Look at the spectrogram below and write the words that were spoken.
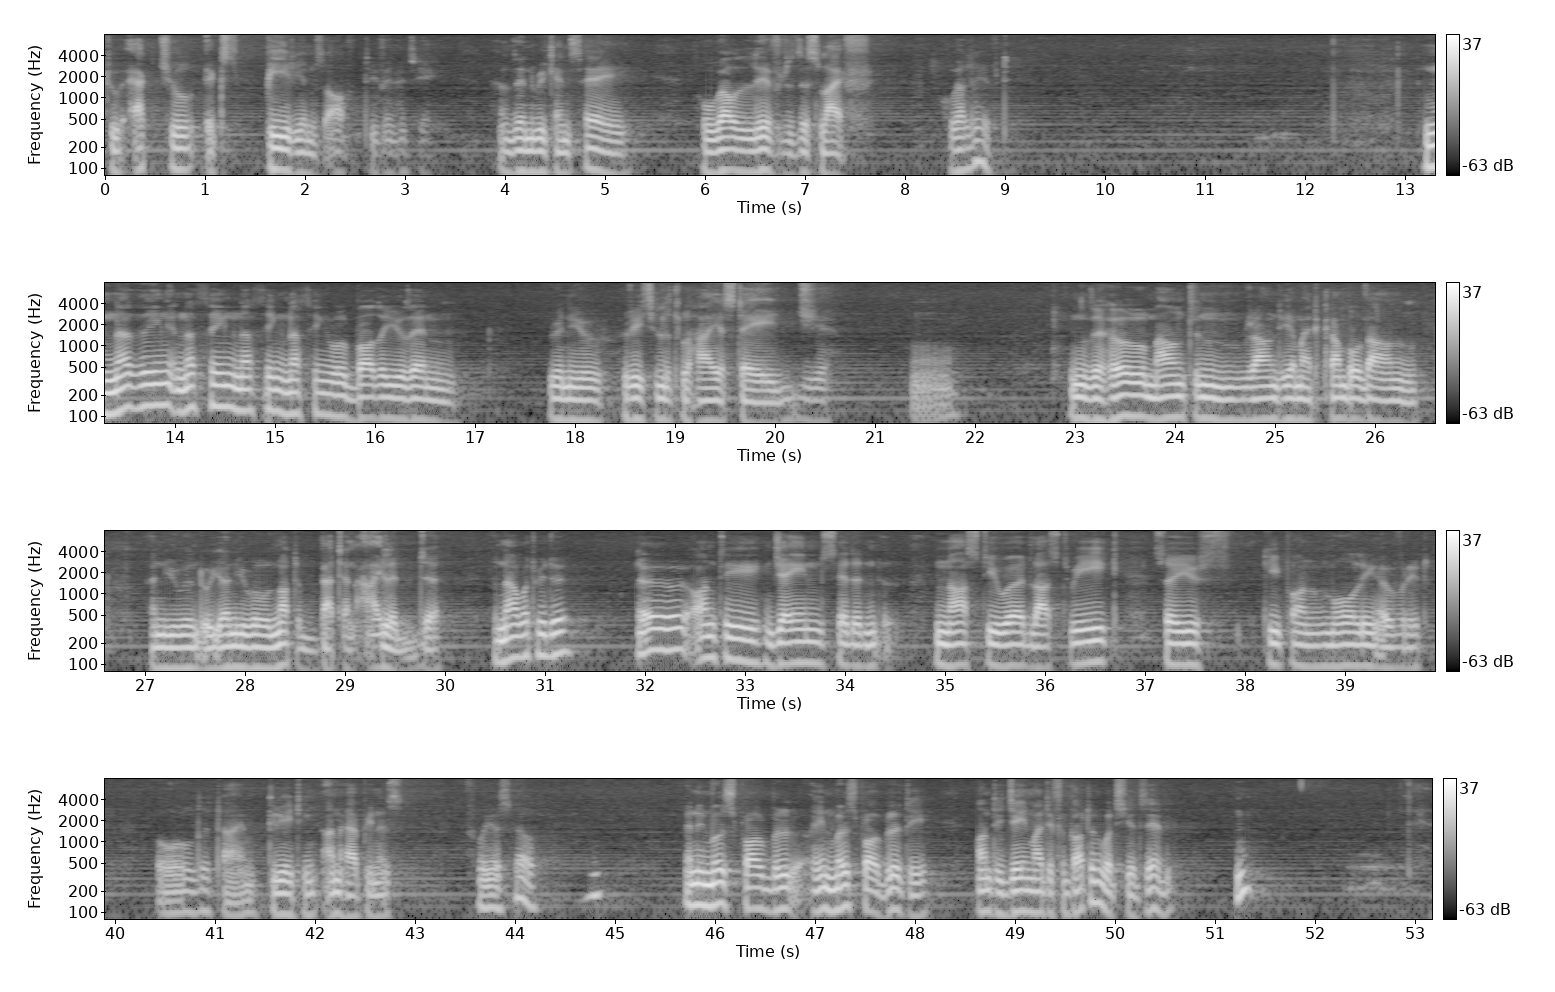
to actual experience of divinity. And then we can say, well lived this life, well lived. Nothing, nothing, nothing, nothing will bother you then when you reach a little higher stage. Mm. The whole mountain round here might crumble down and you, and you will not bat an eyelid. But now what we do? Oh, Auntie Jane said a nasty word last week, so you keep on mulling over it all the time, creating unhappiness for yourself. And in most, probabil in most probability, Auntie Jane might have forgotten what she had said.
